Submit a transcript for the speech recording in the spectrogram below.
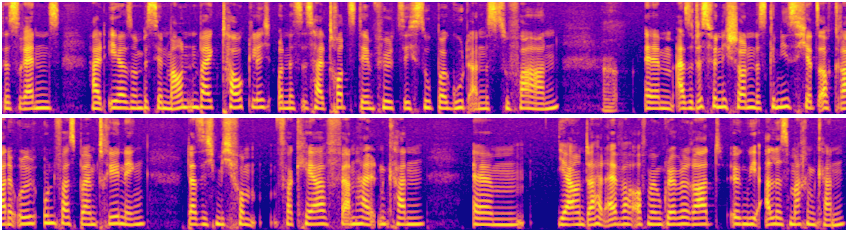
des Rennens halt eher so ein bisschen Mountainbike-tauglich und es ist halt trotzdem, fühlt sich super gut an, es zu fahren. Ja. Ähm, also das finde ich schon, das genieße ich jetzt auch gerade unfassbar beim Training, dass ich mich vom Verkehr fernhalten kann. Ähm, ja, und da halt einfach auf meinem Gravelrad irgendwie alles machen kann.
